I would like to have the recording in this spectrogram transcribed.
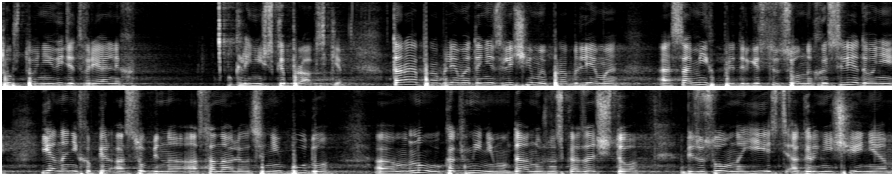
то, что они видят в реальных клинической практике. Вторая проблема – это неизлечимые проблемы самих предрегистрационных исследований. Я на них особенно останавливаться не буду. Э, ну, как минимум, да, нужно сказать, что, безусловно, есть ограничения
